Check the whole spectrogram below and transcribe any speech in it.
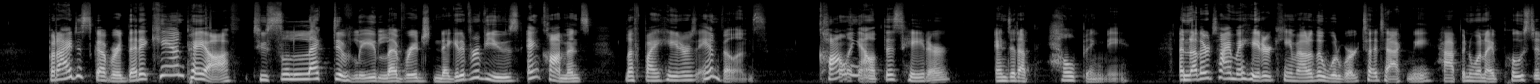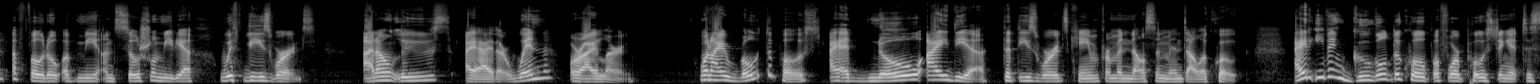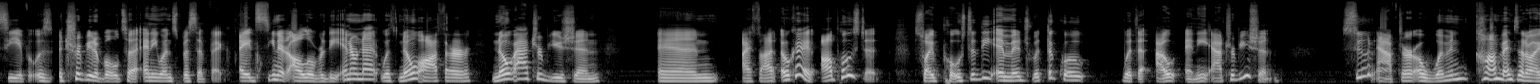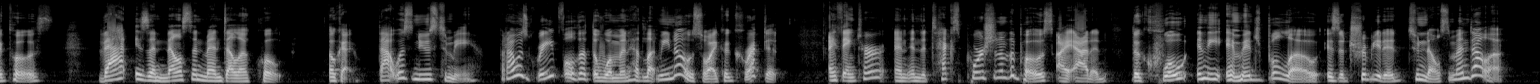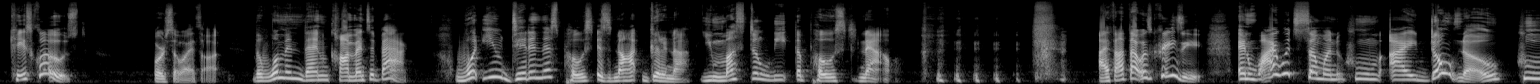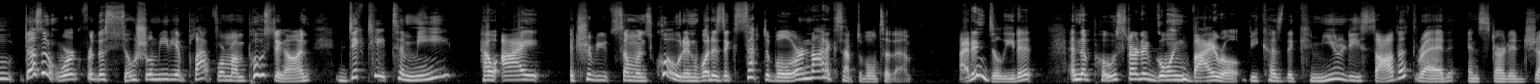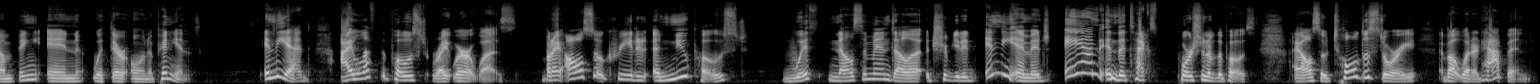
But I discovered that it can pay off to selectively leverage negative reviews and comments left by haters and villains. Calling out this hater ended up helping me. Another time a hater came out of the woodwork to attack me happened when I posted a photo of me on social media with these words I don't lose, I either win or I learn. When I wrote the post, I had no idea that these words came from a Nelson Mandela quote. I had even Googled the quote before posting it to see if it was attributable to anyone specific. I had seen it all over the internet with no author, no attribution, and I thought, okay, I'll post it. So I posted the image with the quote without any attribution. Soon after, a woman commented on my post, That is a Nelson Mandela quote. Okay, that was news to me, but I was grateful that the woman had let me know so I could correct it. I thanked her, and in the text portion of the post, I added, The quote in the image below is attributed to Nelson Mandela. Case closed. Or so I thought. The woman then commented back, What you did in this post is not good enough. You must delete the post now. I thought that was crazy. And why would someone whom I don't know, who doesn't work for the social media platform I'm posting on, dictate to me how I attribute someone's quote and what is acceptable or not acceptable to them? I didn't delete it. And the post started going viral because the community saw the thread and started jumping in with their own opinions. In the end, I left the post right where it was, but I also created a new post with Nelson Mandela attributed in the image and in the text portion of the post. I also told a story about what had happened.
